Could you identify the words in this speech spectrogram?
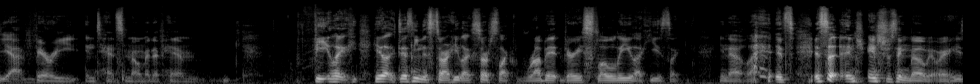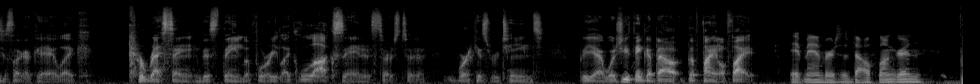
Yeah, very intense moment of him. Feel like he, like doesn't even start. He like starts to like rub it very slowly, like he's like you know like it's it's an in- interesting moment where he's just like okay like caressing this thing before he like locks in and starts to work his routines. But yeah, what do you think about the final fight? Ip Man versus Dolph Lundgren.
